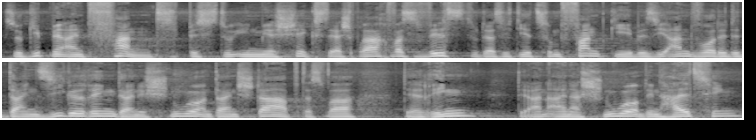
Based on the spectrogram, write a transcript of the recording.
so gib mir ein Pfand, bis du ihn mir schickst. Er sprach, was willst du, dass ich dir zum Pfand gebe? Sie antwortete, dein Siegelring, deine Schnur und dein Stab. Das war der Ring, der an einer Schnur um den Hals hing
